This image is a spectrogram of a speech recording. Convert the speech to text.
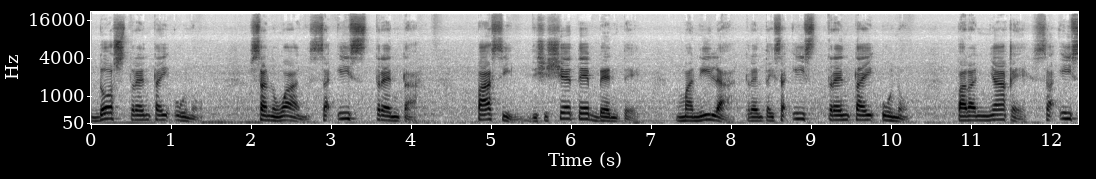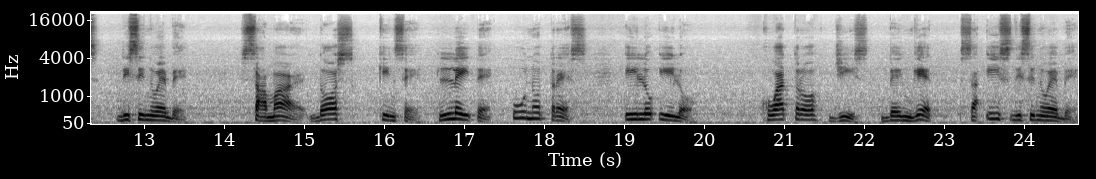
231, San Juan, 630, Pasig, 1720, Manila 36-31 Paranaque 6-19 Samar 2-15 Leyte 1-3 Iloilo 4 Gs. Benguet 6-19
